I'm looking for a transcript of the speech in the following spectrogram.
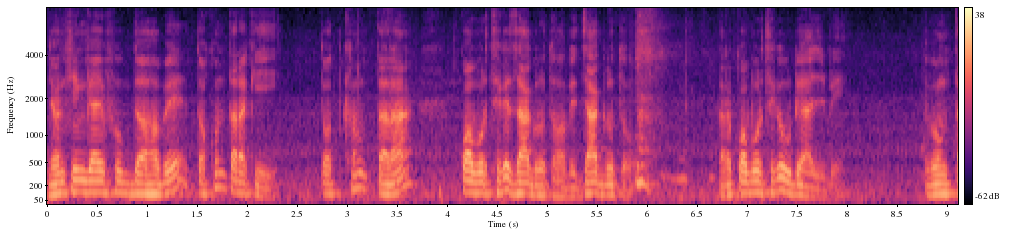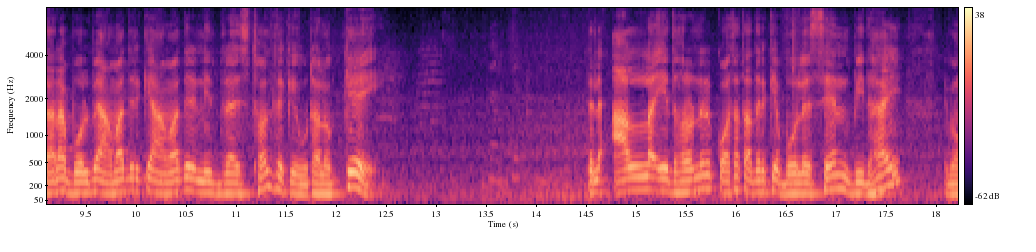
যখন সিংগায় ফুক দেওয়া হবে, তখন তারা কি? তৎক্ষণাৎ তারা কবর থেকে জাগ্রত হবে, জাগ্রত। তারা কবর থেকে উঠে আসবে। এবং তারা বলবে, আমাদেরকে আমাদের নিদ্রাস্থল থেকে উঠালো কে? তাহলে আল্লাহ এ ধরনের কথা তাদেরকে বলেছেন, বিধায়, এবং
